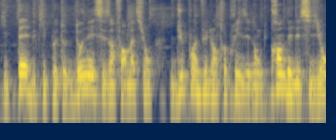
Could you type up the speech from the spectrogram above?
qui t'aide, qui peut te donner ces informations du point de vue de l'entreprise et donc prendre des décisions,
